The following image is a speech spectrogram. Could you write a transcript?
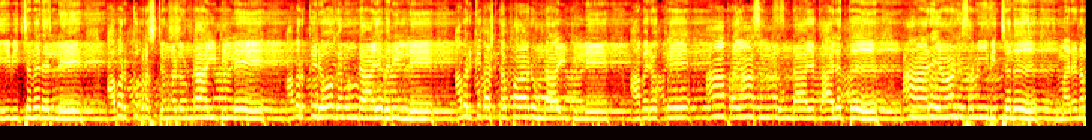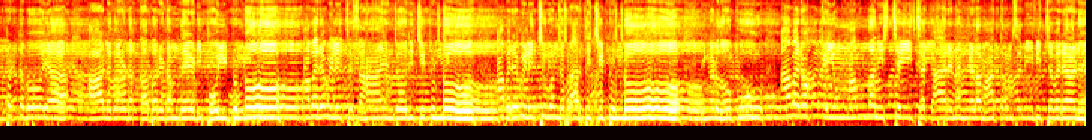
ജീവിച്ചവരല്ലേ? അവർക്ക് പ്രശ്നങ്ങൾ ഉണ്ടായിട്ടില്ലേ? അവർക്ക് രോഗമുണ്ടായവരില്ലേ? അവർക്ക് കഷ്ടപ്പാടുണ്ടായിട്ടില്ലേ? അവരൊക്കെ ആ പ്രയാസങ്ങൾ ഉണ്ടായ കാലത്ത് ആരെയാണ് സമീപിച്ചത്? മരണപ്പെട്ടു പോയ ആളുകളുടെ കബറിടം തേടി പോയിട്ടുണ്ടോ? അവരെ വിളിച്ച് സഹായം ചോദിച്ചിട്ടുണ്ടോ? അവരെ വിളിച്ചുകൊണ്ട് പ്രാർത്ഥിച്ചിട്ടുണ്ടോ? നിങ്ങൾ നോക്കൂ അവരൊക്കെയും അല്ല നിശ്ചയിച്ച കാരണങ്ങളെ മാത്രം സമീപിച്ചവരാണ്.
